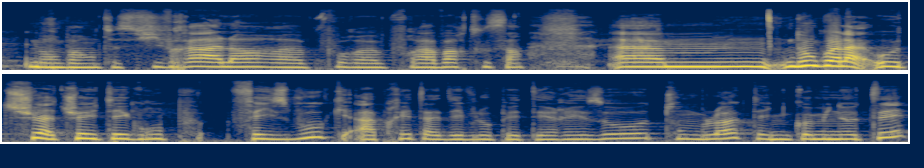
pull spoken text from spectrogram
bon, bah, on te suivra alors pour, pour avoir tout ça. Donc voilà, oh, tu, as, tu as eu tes groupes Facebook, après tu as développé tes réseaux, ton blog, tu as une communauté.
